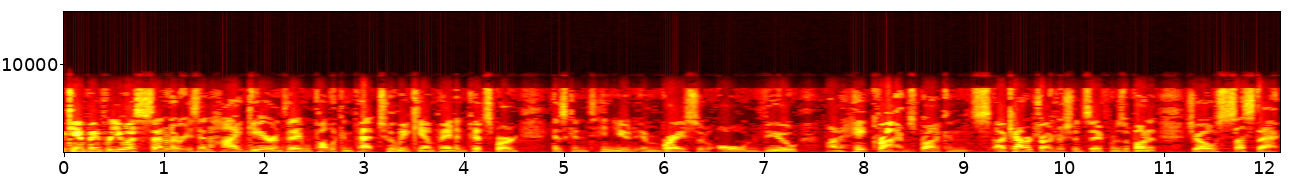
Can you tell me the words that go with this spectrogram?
The campaign for U.S. Senator is in high gear, and today Republican Pat Toomey campaigned in Pittsburgh. His continued embrace of old view on hate crimes brought a, countercharge, I should say, from his opponent, Joe Sestak.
